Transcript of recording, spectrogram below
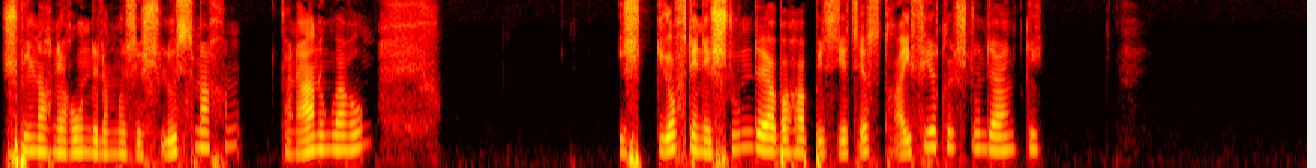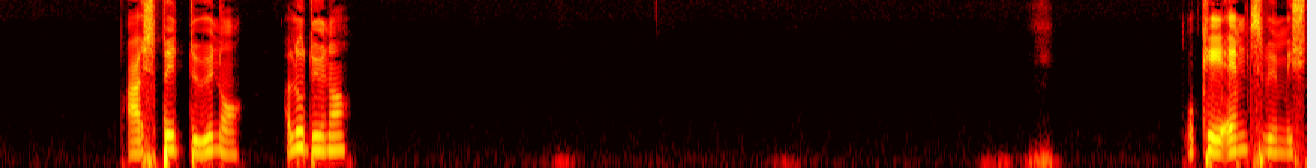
Ich spiele noch eine Runde, dann muss ich Schluss machen. Keine Ahnung warum. Ich dürfte eine Stunde, aber habe bis jetzt erst drei Viertelstunde eigentlich. Aspe Döner. Hallo Döner. Okay, Ems will mich.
